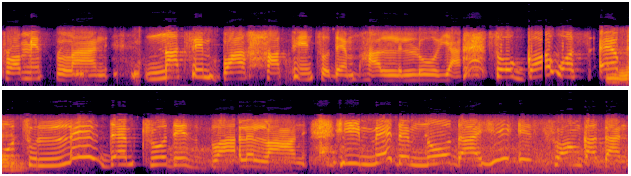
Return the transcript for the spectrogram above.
promised land, nothing bad happened to them. Hallelujah. So God was able to lead them through this valley land. He made them know that He is stronger than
